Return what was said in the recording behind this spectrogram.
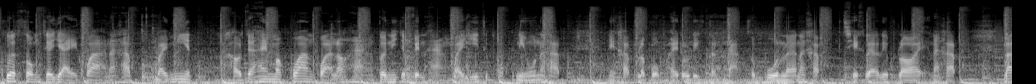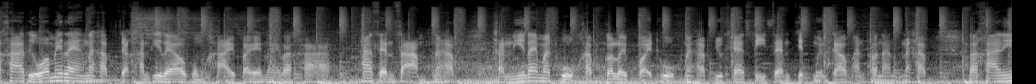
เพื่อทรงจะใหญ่กว่านะครับ ใบมีด เขาจะให้มากว้างกว่าแล้วหางตัวนี้จะเป็นหางใบ 26 นิ้วนะครับนี่ครับระบบไฮดรอลิกต่างๆ สมบูรณ์แล้วนะครับ เช็คแล้วเรียบร้อยนะครับ ราคาถือว่าไม่แรงนะครับ จากคันที่แล้วผมขายไปในราคา 5 3 0 0 0นะครับคันนี้ได้มาถูกครับก็เลยปล่อยถูกนะครับอยู่แค่ 479,000 เท่านั้นนะครับราคานี้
